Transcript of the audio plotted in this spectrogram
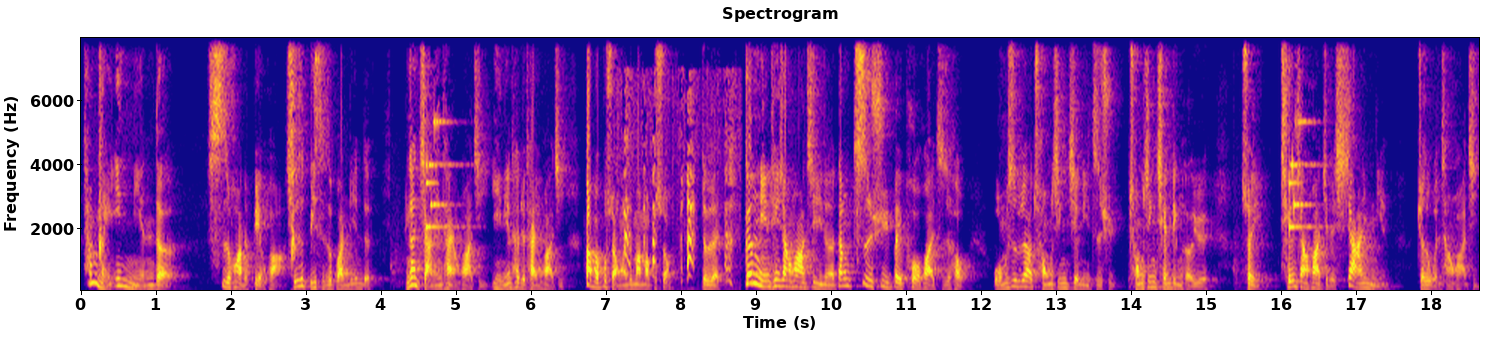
他每一年的四化的变化，其实彼此是关联的。你看甲年太阳化忌，乙年他就太阳化忌，爸爸不爽完就妈妈不爽，对不对？庚年天相化忌呢，当秩序被破坏之后。我们是不是要重新建立秩序，重新签订合约？所以天相化忌的下一年就是文昌化忌，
